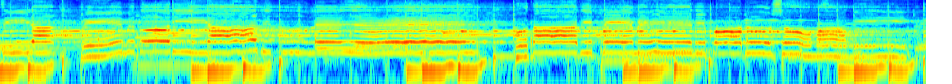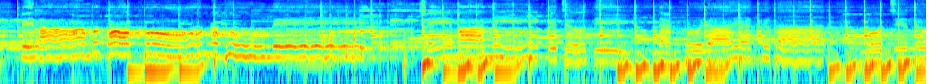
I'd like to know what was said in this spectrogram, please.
প্রিয়া প্রেম দরিয়ার কুলে। খোদার প্রেমের পরশমানিক পেলাম কখন ভুলে। সে মানিক যদি দেখো একবার মজনু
